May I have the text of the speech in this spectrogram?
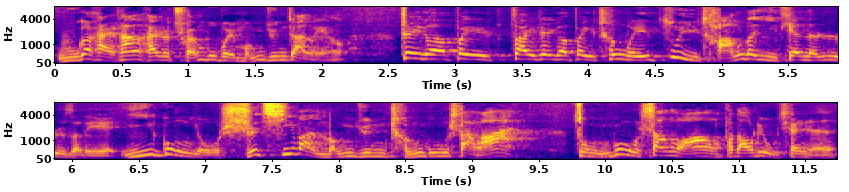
五个海滩还是全部被盟军占领。这个被在这个被称为最长的一天的日子里，一共有十七万盟军成功上了岸，总共伤亡不到六千人。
